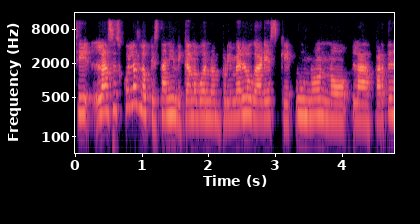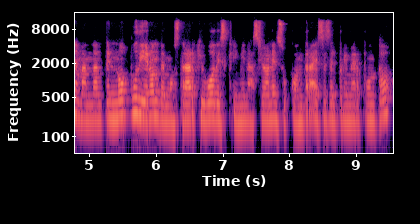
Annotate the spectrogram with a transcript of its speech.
Sí, las escuelas lo que están indicando, bueno, en primer lugar es que uno no, la parte demandante no pudieron demostrar que hubo discriminación en su contra, ese es el primer punto.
